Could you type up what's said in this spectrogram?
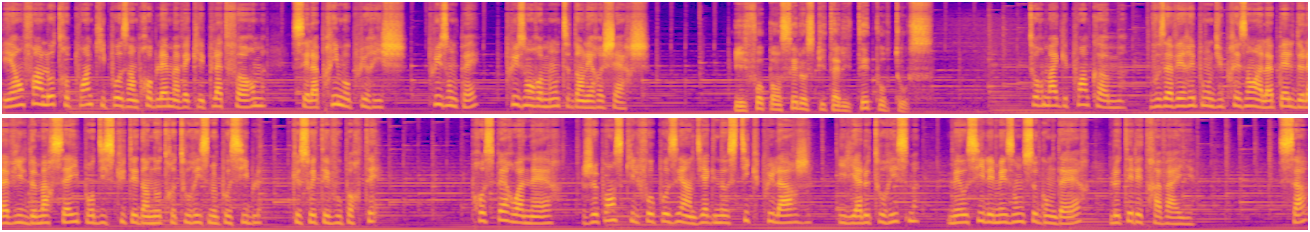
Et enfin l'autre point qui pose un problème avec les plateformes, c'est la prime aux plus riches. Plus on paie, plus on remonte dans les recherches. Il faut penser l'hospitalité pour tous. Tourmag.com, vous avez répondu présent à l'appel de la ville de Marseille pour discuter d'un autre tourisme possible. Que souhaitez-vous porter? Prosper One je pense qu'il faut poser un diagnostic plus large. Il y a le tourisme, mais aussi les maisons secondaires, le télétravail. Ça,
